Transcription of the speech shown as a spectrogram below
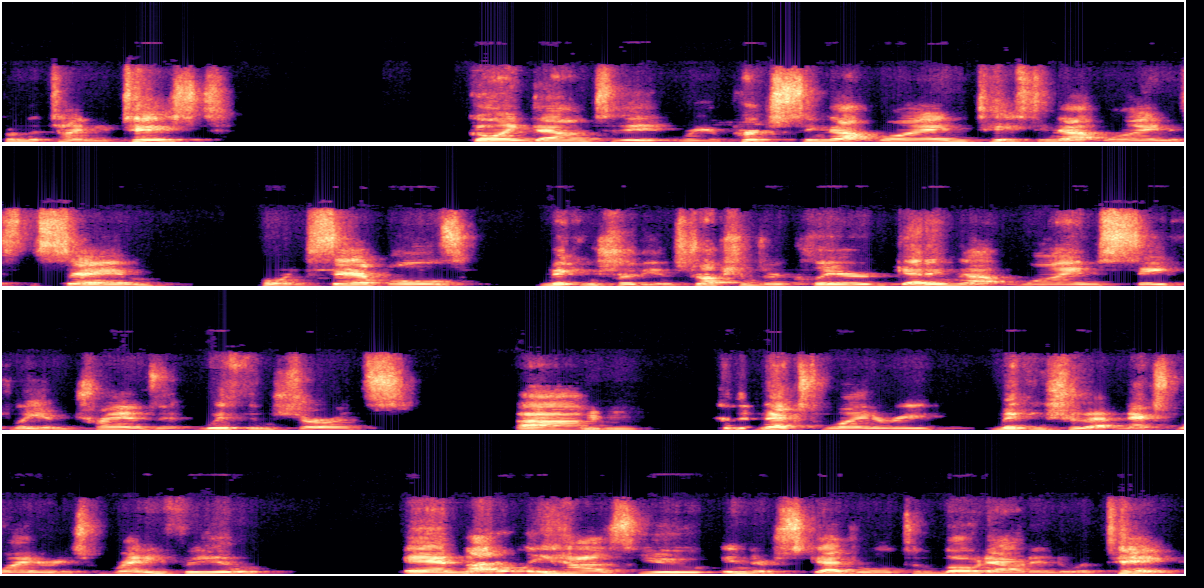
from the time you taste, going down to the where you're purchasing that wine, tasting that wine is the same, pulling samples, making sure the instructions are clear, getting that wine safely in transit with insurance um, mm-hmm. to the next winery making sure that next winery is ready for you and not only has you in their schedule to load out into a tank,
